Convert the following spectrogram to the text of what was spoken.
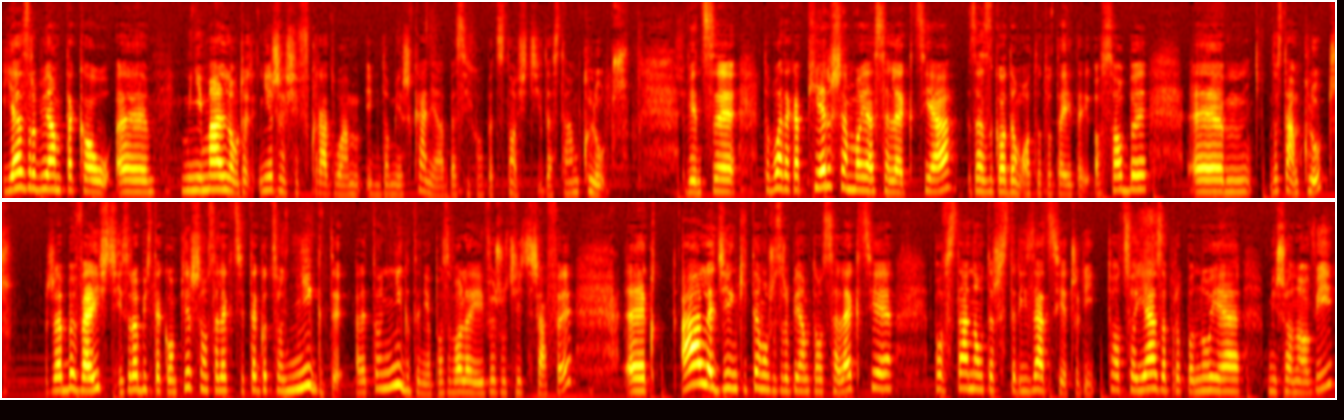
ja zrobiłam taką e, minimalną rzecz. Nie, że się wkradłam im do mieszkania bez ich obecności, dostałam klucz. Więc e, to była taka pierwsza moja selekcja, za zgodą oto tutaj tej osoby. Em, dostałam klucz, żeby wejść i zrobić taką pierwszą selekcję tego, co nigdy, ale to nigdy nie pozwolę jej wyrzucić z szafy. E, ale dzięki temu, że zrobiłam tą selekcję, powstaną też stylizacje, czyli to, co ja zaproponuję Miszonowi,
